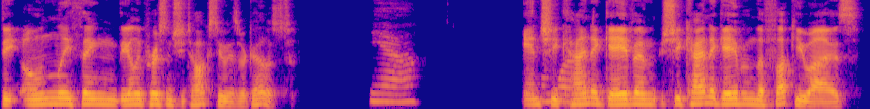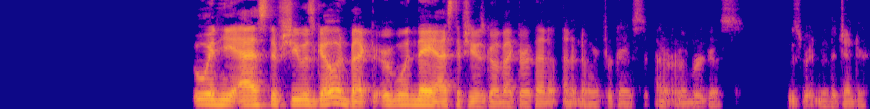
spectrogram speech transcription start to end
The only thing the only person she talks to is her ghost. Yeah. And she kind of gave him she kind of gave him the fuck you eyes when he asked if she was going back to, or when they asked if she was going back to Earth. I don't, I don't know her for ghost. I don't remember ghost. It was written with a gender.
